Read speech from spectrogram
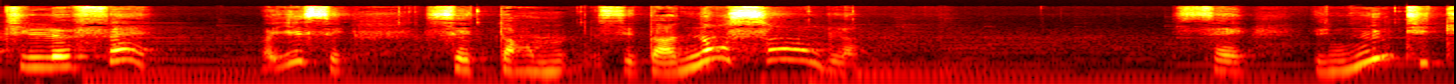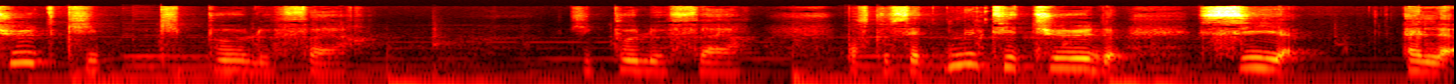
qui le fait. Vous voyez, c'est un, un ensemble. C'est une multitude qui, qui peut le faire. Qui peut le faire. Parce que cette multitude, si elle,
